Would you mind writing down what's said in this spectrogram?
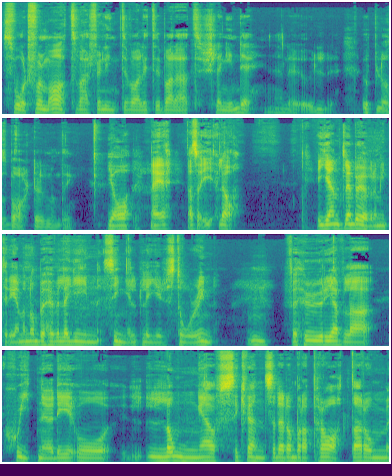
svårt format. Varför inte vara lite bara att slänga in det? Eller upplåsbart eller någonting. Ja, nej, alltså, ja. Egentligen behöver de inte det, men de behöver lägga in single player-storyn. För hur jävla skitnödig och långa sekvenser där de bara pratar om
